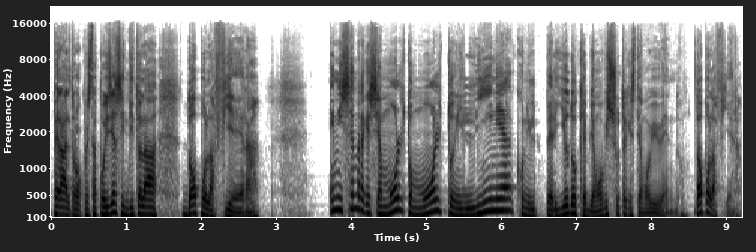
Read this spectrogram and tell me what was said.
Peraltro questa poesia si intitola Dopo la fiera e mi sembra che sia molto molto in linea con il periodo che abbiamo vissuto e che stiamo vivendo. Dopo la fiera.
